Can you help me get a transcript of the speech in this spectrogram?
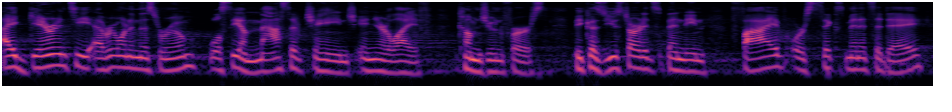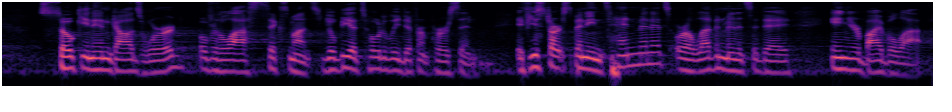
I guarantee everyone in this room will see a massive change in your life come June 1st because you started spending five or six minutes a day soaking in God's word over the last six months, you'll be a totally different person. If you start spending 10 minutes or 11 minutes a day in your Bible app.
